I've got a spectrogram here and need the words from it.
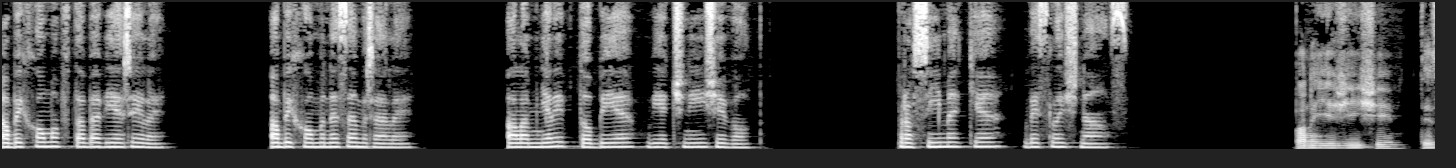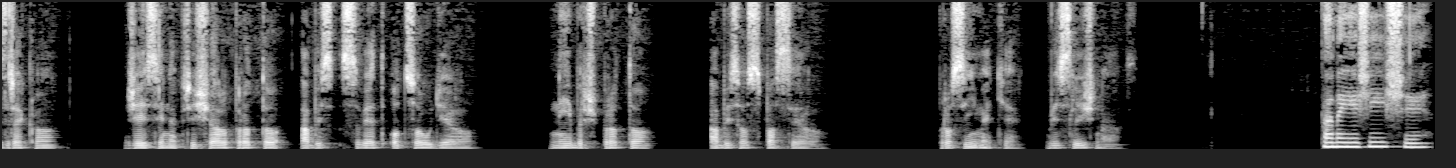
abychom v tebe věřili, abychom nezemřeli, ale měli v tobě věčný život. Prosíme tě, vyslyš nás. Pane Ježíši, ty jsi řekl, že jsi nepřišel proto, abys svět odsoudil, nýbrž proto, abys ho spasil. Prosíme tě, vyslyš nás. Pane Ježíši,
